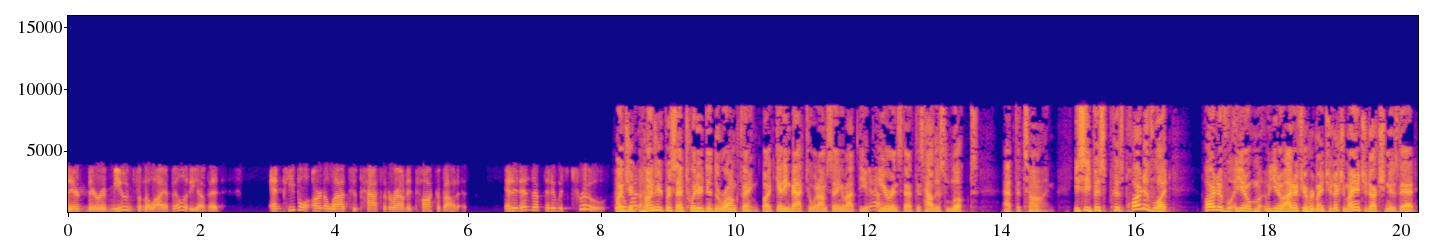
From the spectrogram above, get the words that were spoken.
they're they're immune from the liability of it, and people aren't allowed to pass it around and talk about it. And it ends up that it was true. Hundred percent. Twitter did the wrong thing. But getting back to what I'm saying about the Yeah. appearance that this, how this looked at the time. You see, because, part of what, part of what, you know, you know, I don't know if you heard my introduction. My introduction is that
